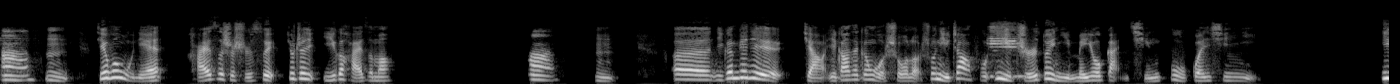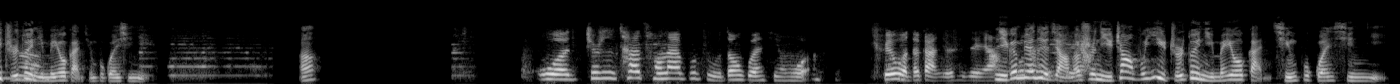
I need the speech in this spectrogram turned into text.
嗯嗯，结婚五年，孩子是十岁，就这一个孩子吗？嗯嗯，呃，你跟编辑讲，也刚才跟我说了，说你丈夫一直对你没有感情，不关心你，一直对你嗯没有感情，不关心你。啊，我就是他从来不主动关心我，给我的感觉是这样。你跟编辑讲的是你丈夫一直对你没有感情，不关心你，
